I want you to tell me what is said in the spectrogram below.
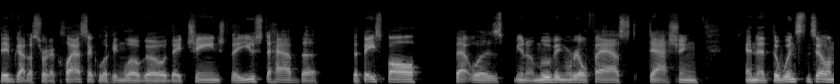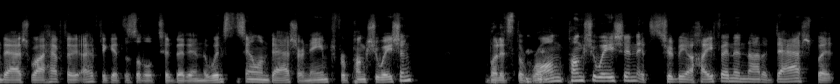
they've got a sort of classic looking logo they changed they used to have the the baseball that was you know moving real fast, dashing, and that the Winston Salem dash. Well, I have to I have to get this little tidbit in. The Winston Salem dash are named for punctuation, but it's the mm-hmm. wrong punctuation. It should be a hyphen and not a dash. But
